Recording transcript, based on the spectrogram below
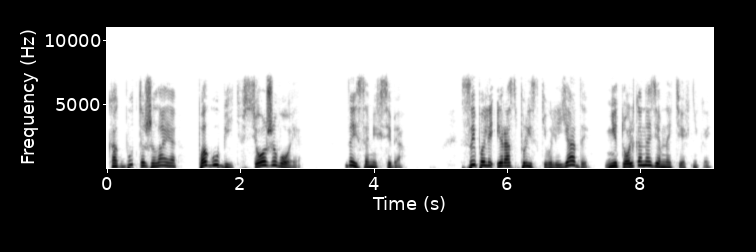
как будто желая погубить все живое – да и самих себя. Сыпали и распрыскивали яды не только наземной техникой,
